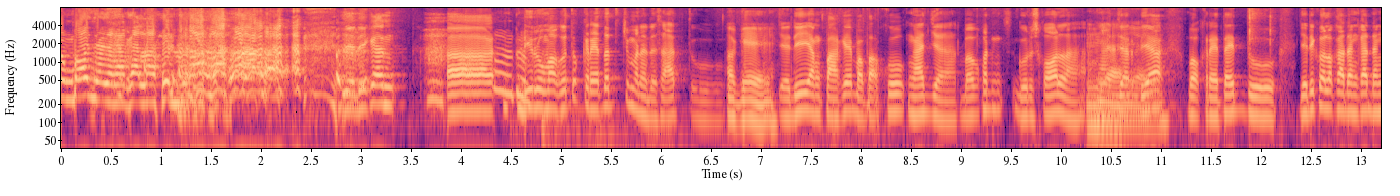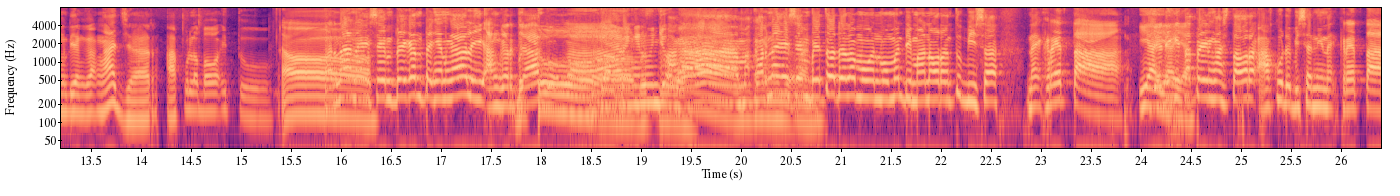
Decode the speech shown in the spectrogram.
yang banyak yang agak lain. jadi kan eh, di rumahku tuh kereta tuh cuma ada satu. Oke. Jadi yang pakai bapakku ngajar, bapak kan guru sekolah, Iya, ngajar iya, dia bawa kereta itu. Jadi kalau kadang-kadang dia nggak ngajar, aku lah bawa itu. Oh. Karena anak SMP kan pengen kali, anggar jago kan. Betul, pengen nunjuk kan. ma- karena Pengen SMP itu adalah momen-momen di mana orang tuh bisa naik kereta. Iya, Jadi iya, kita iya. pengen ngasih tahu orang, aku udah bisa nih naik kereta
